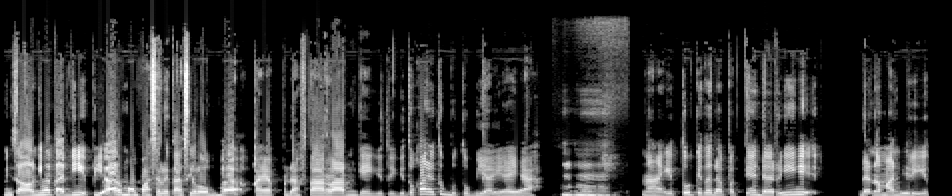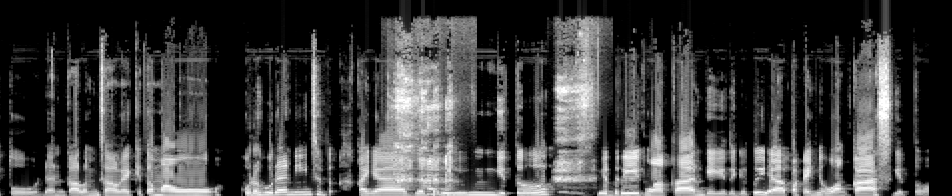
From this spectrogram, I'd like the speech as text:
misalnya tadi PR mau fasilitasi lomba kayak pendaftaran kayak gitu-gitu kan itu butuh biaya ya. Mm-hmm. Nah, itu kita dapatnya dari dana mandiri itu. Dan kalau misalnya kita mau hura-hura nih kayak gathering gitu, gathering makan kayak gitu-gitu ya pakainya uang kas gitu.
